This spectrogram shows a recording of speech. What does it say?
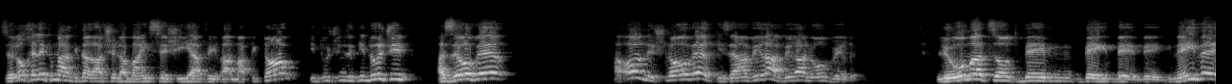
זה לא חלק מההגדרה של המייסה שהיא אווירה, מה פתאום? קידושין זה קידושין, אז זה עובר. העונש לא עובר, כי זה האווירה, האווירה לא עוברת. לעומת זאת בגנייבה,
